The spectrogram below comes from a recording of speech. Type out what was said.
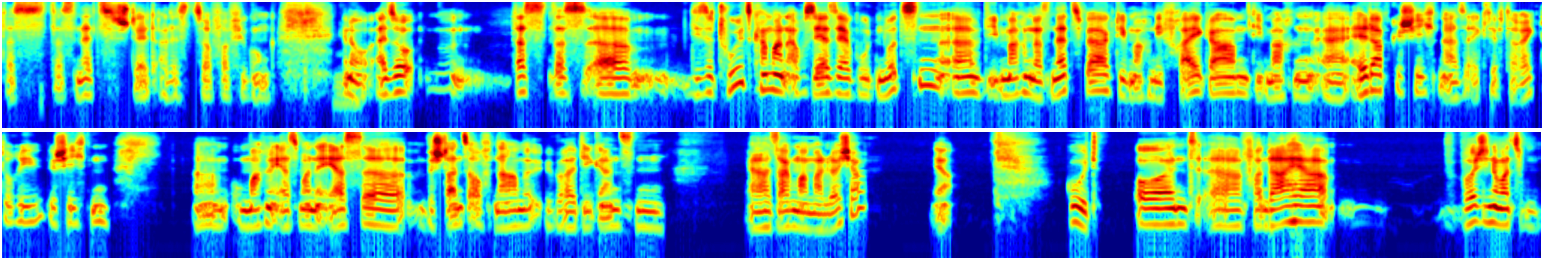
das, das Netz stellt alles zur Verfügung. Mhm. Genau, also das, das, ähm, diese Tools kann man auch sehr, sehr gut nutzen. Äh, die machen das Netzwerk, die machen die Freigaben, die machen äh, LDAP-Geschichten, also Active Directory-Geschichten. Geschichten ähm, und machen erstmal eine erste Bestandsaufnahme über die ganzen, ja, sagen wir mal, Löcher. Ja, gut. Und äh, von daher wollte ich nochmal zum,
